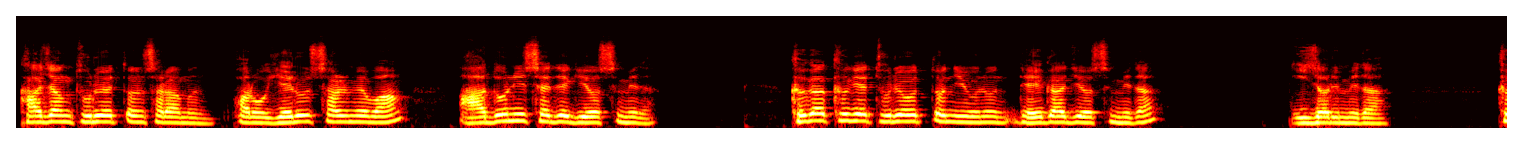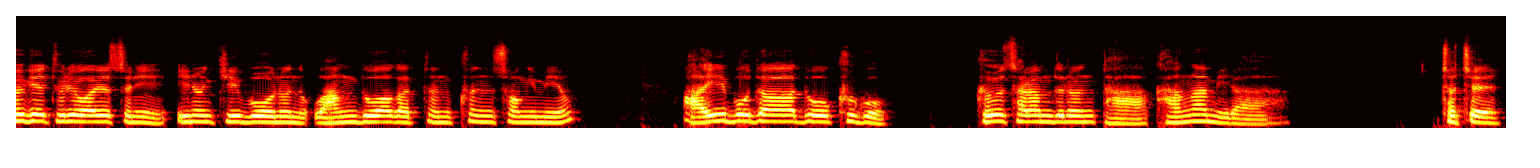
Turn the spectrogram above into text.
가장 두려웠던 사람은 바로 예루살렘의 왕 아도니 세덱이었습니다. 그가 크게 두려웠던 이유는 네 가지였습니다. 2절입니다. 크게 두려워하였으니 이는 기브온은 왕도와 같은 큰 성임이요 아이보다도 크고 그 사람들은 다 강함이라. 첫째,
